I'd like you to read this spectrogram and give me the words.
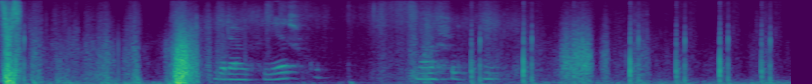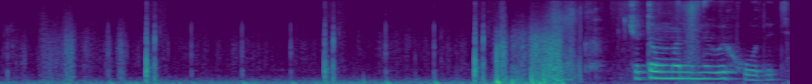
Чисто. Беремо флешку нашу. Так. Що-то у мене не виходить.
